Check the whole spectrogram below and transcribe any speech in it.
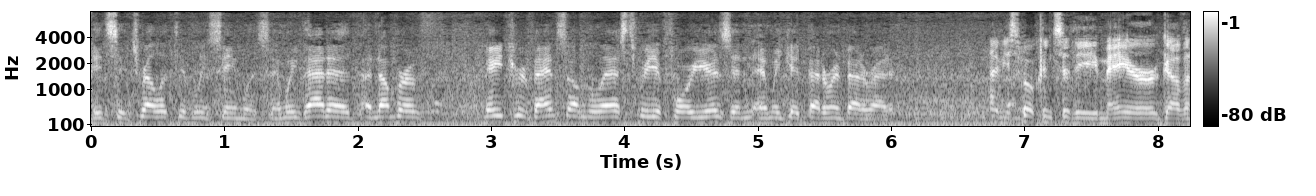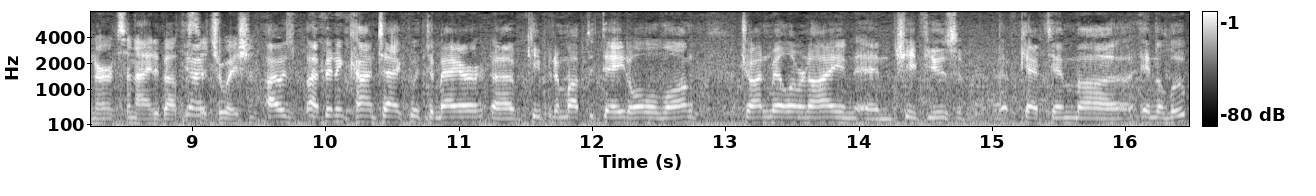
it's it's relatively seamless. And we've had a, a number of major events over the last three or four years, and, and we get better and better at it. Have you spoken to the mayor or governor tonight about the Yeah, situation? I was. I've been in contact with the mayor, uh, keeping him up to date all along. John Miller and I and, and Chief Hughes have, have kept him uh, in the loop.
